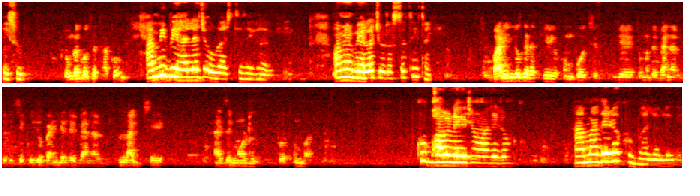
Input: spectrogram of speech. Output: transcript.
এই শুট তোমরা কোথায় থাকো? আমি বেহালা চৌরাস্তা থেকে থাকি আমি বেহালা চৌরাস্তাতেই থাকি। বাড়ির লোকেরা কি কীরকম বলছে যে তোমাদের ব্যানার বেরিয়েছে পুজো প্যান্ডেলের ব্যানার লাগছে অ্যাজ এ মডেল প্রথমবার? খুব ভালো লেগেছে আমাদেরও। আমাদেরও খুব ভালো লেগেছে।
